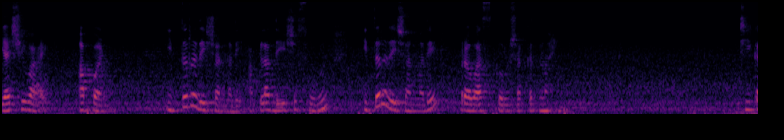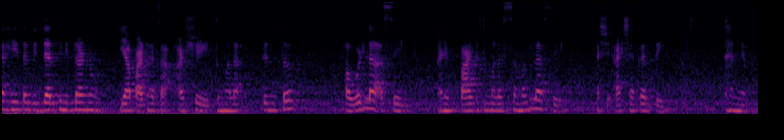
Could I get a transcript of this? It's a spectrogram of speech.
याशिवाय आपण इतर देशांमध्ये आपला देश सोडून इतर देशांमध्ये प्रवास करू शकत नाही. ठीक आहे तर विद्यार्थी मित्रांनो या पाठाचा आशय तुम्हाला अत्यंत आवडला असेल आणि पाठ तुम्हाला समजला असेल अशी आशा करते. धन्यवाद.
